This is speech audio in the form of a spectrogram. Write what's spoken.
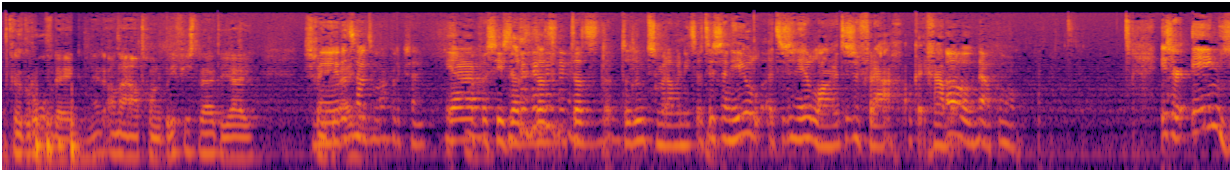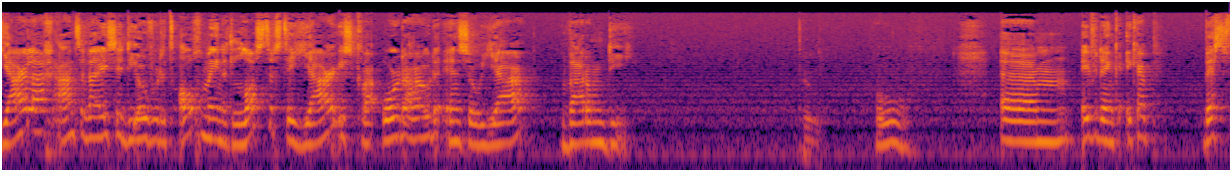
Ik wil ook rolverdeling doen. Hè? Anna haalt gewoon de briefjes eruit en jij schenkt nee, dat zou te makkelijk zijn. Ja, precies. Dat, dat, dat, dat, dat doet ze me dan weer niet. Het is een heel, het is een heel lang. Het is een vraag. Oké, gaan we. Oh, nou, kom op. Is er één jaarlaag aan te wijzen die over het algemeen het lastigste jaar is qua orde houden? En zo ja, waarom die? Oeh. Ehm, even denken. Ik heb best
